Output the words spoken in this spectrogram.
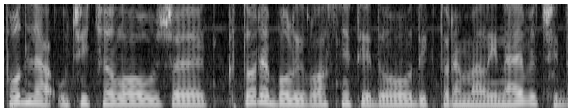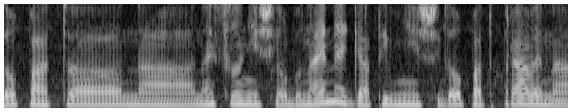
podľa učiteľov, že ktoré boli vlastne tie dôvody, ktoré mali najväčší dopad e, na najsilnejší alebo najnegatívnejší dopad práve na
